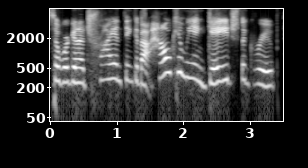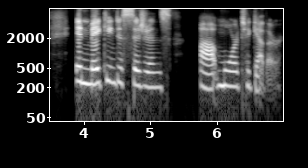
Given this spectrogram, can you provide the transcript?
So we're going to try and think about how can we engage the group in making decisions uh, more together,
